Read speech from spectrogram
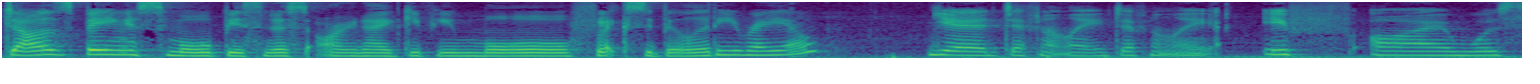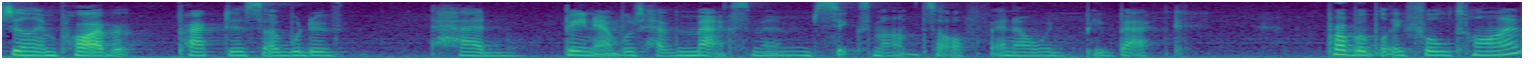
Does being a small business owner give you more flexibility, Rael? Yeah, definitely, definitely. If I was still in private practice, I would have had been able to have maximum six months off, and I would be back probably full time.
